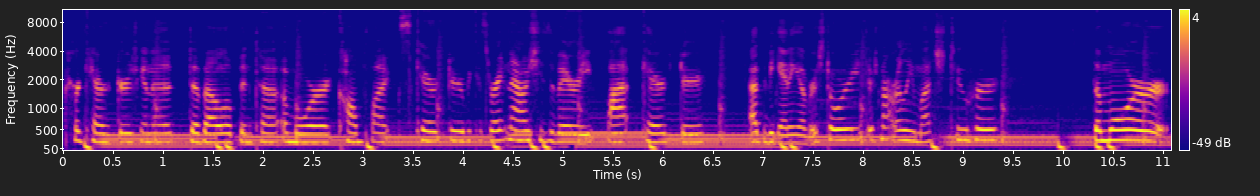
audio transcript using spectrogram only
her character is gonna develop into a more complex character, because right now she's a very flat character at the beginning of her story. There's not really much to her. The more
